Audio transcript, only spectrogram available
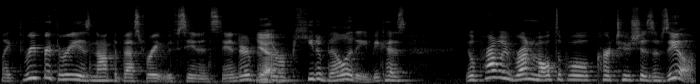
like three for three is not the best rate we've seen in standard, but Yeah. the repeatability because you'll probably run multiple cartouches of zeal.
